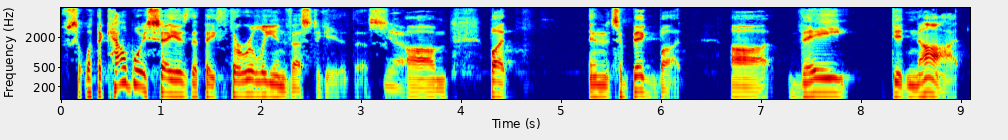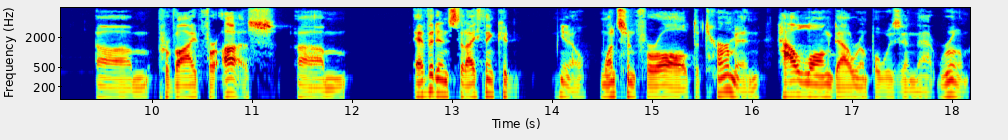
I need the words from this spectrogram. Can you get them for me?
so what the Cowboys say is that they thoroughly investigated this. Yeah. Um, but and it's a big but. Uh, they did not um, provide for us um, evidence that I think could, you know, once and for all determine how long Dalrymple was in that room.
